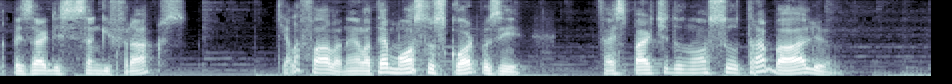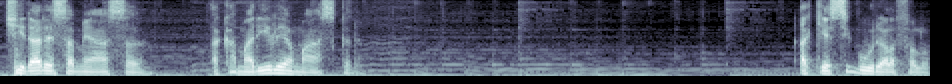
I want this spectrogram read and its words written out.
apesar desses sangue fracos, que ela fala, né? Ela até mostra os corpos e faz parte do nosso trabalho tirar essa ameaça a camarilha e a máscara. Aqui é seguro, ela falou.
